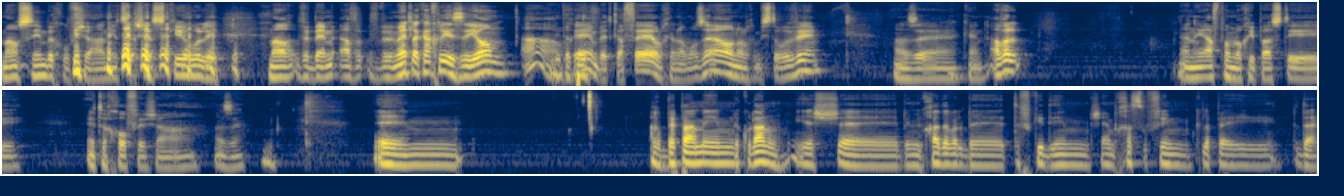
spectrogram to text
מה עושים בחופשה, אני צריך שיזכירו לי. מה, ובאמת, ובאמת לקח לי איזה יום, אה, הולכים בית קפה, הולכים למוזיאון, הולכים מסתובבים. אז אה, כן, אבל אני אף פעם לא חיפשתי את החופש הזה. הרבה פעמים לכולנו יש, uh, במיוחד אבל בתפקידים שהם חשופים כלפי, אתה יודע,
